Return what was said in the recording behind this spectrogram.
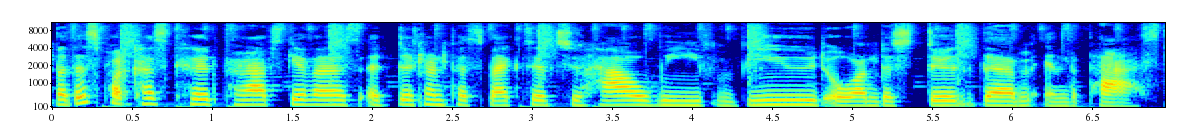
but this podcast could perhaps give us a different perspective to how we've viewed or understood them in the past.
